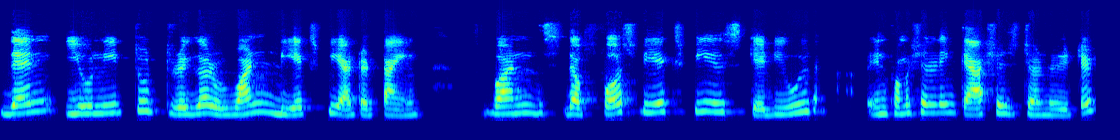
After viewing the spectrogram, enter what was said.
Then you need to trigger one DXP at a time once the first DXP is scheduled, information link cache is generated,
